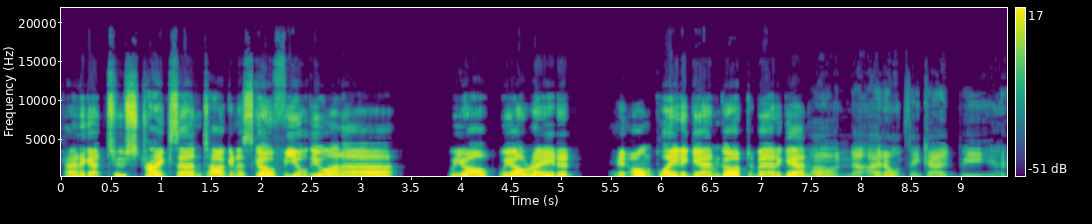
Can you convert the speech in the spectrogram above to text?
kind of got two strikes on talking to Schofield. You wanna? We all we all ready to hit home plate again? Go up to bat again? Oh no, I don't think I'd be a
